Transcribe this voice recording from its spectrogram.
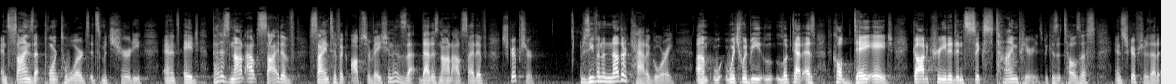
and signs that point towards its maturity and its age. That is not outside of scientific observation, is that, that is not outside of scripture. There's even another category um, which would be looked at as called day age. God created in six time periods because it tells us in Scripture that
